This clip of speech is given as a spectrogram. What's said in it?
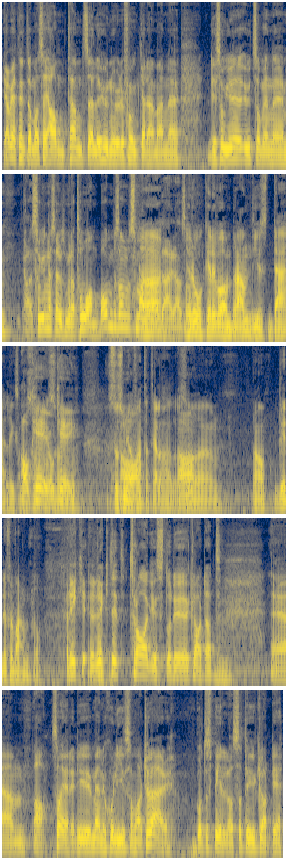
jag vet inte om man säger antänts eller hur nu det funkar där, men eh, det såg ju ut som en, eh, ja, såg ju nästan ut som en atombomb som small av där alltså. Det råkade vara en brand just där liksom. Och så- Okej, och så- okej. Som jag Ja. har fattat i alla fall. Ja. så eh, ja, blev det för varmt då. Rik, riktigt tragiskt och det är klart att ehm, ja, så är det. Det är ju människoliv som har tyvärr gått till spillo så det är ju klart det,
